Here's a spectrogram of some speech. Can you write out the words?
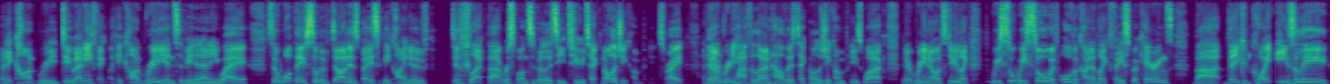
but it can't really do anything like it can't really intervene in any way so what they've sort of done is basically kind of deflect that responsibility to technology companies, right? And they don't really have to learn how those technology companies work. They don't really know what to do. Like we saw, we saw with all the kind of like Facebook hearings that they could quite easily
